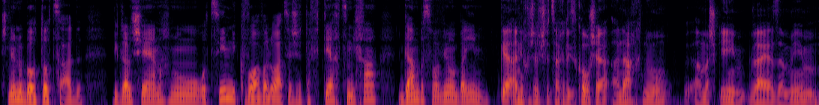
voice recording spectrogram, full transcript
שנינו באותו צד, בגלל שאנחנו רוצים לקבוע אבלואציה שתבטיח צמיחה גם בסבבים הבאים. כן, אני חושב שצריך לזכור שאנחנו, המשקיעים והיזמים,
